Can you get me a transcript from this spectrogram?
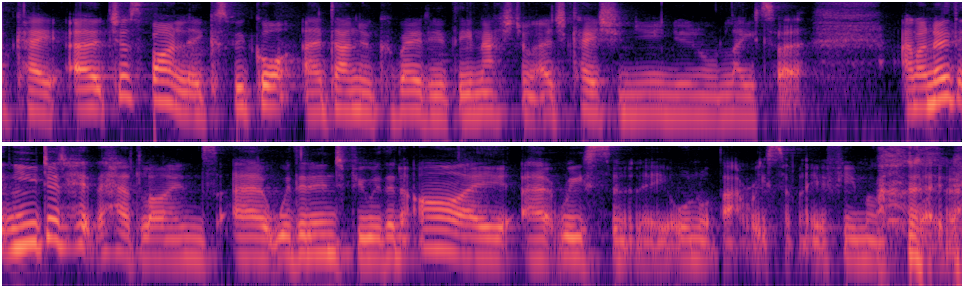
OK, uh, just finally, because we've got uh, Daniel Kebede of the National Education Union on later. And I know that you did hit the headlines uh, with an interview with an eye uh, recently, or not that recently, a few months ago.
